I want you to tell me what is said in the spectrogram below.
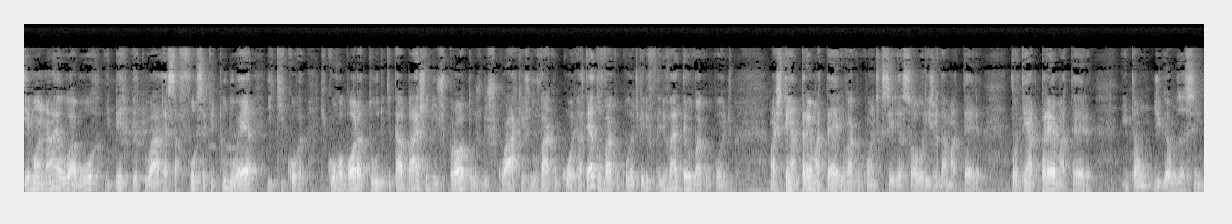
emanar o amor e perpetuar essa força que tudo é e que, que corrobora tudo, que está abaixo dos prótons, dos quarks, do vácuo quântico, até do vácuo quântico, ele, ele vai até o vácuo quântico, mas tem a pré-matéria, o vácuo quântico seria só a origem da matéria. Então tem a pré-matéria. Então, digamos assim,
